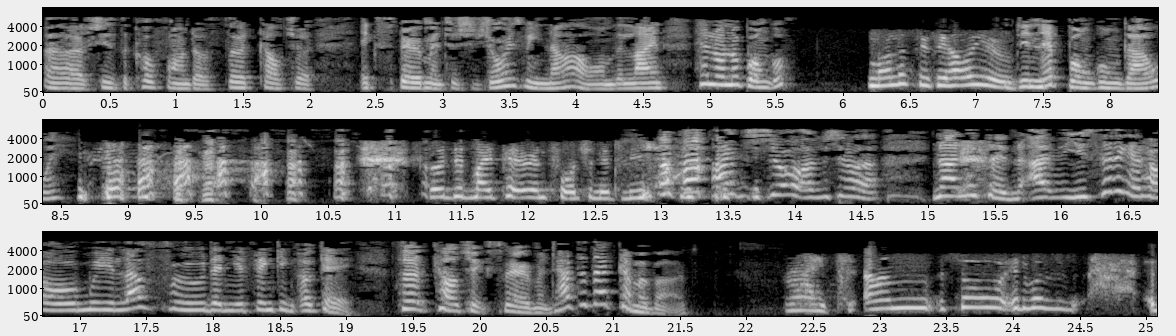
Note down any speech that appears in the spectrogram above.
Uh, she's the co-founder of Third Culture Experiment. She joins me now on the line. Hello, Nobongo. Mona Sisi, how are you? Dinebongo ngawe. so did my parents, fortunately. I'm sure, I'm sure. Now listen, I, you're sitting at home, we love food, and you're thinking, okay, Third Culture Experiment. How did that come about? Right. Um, so it was uh,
